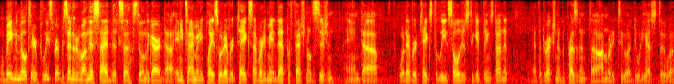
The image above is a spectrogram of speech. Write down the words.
Well, being the military police representative on this side that's uh, still in the guard, uh, anytime, any place, whatever it takes, I've already made that professional decision. And uh, whatever it takes to lead soldiers to get things done at, at the direction of the president, uh, I'm ready to uh, do what he has to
